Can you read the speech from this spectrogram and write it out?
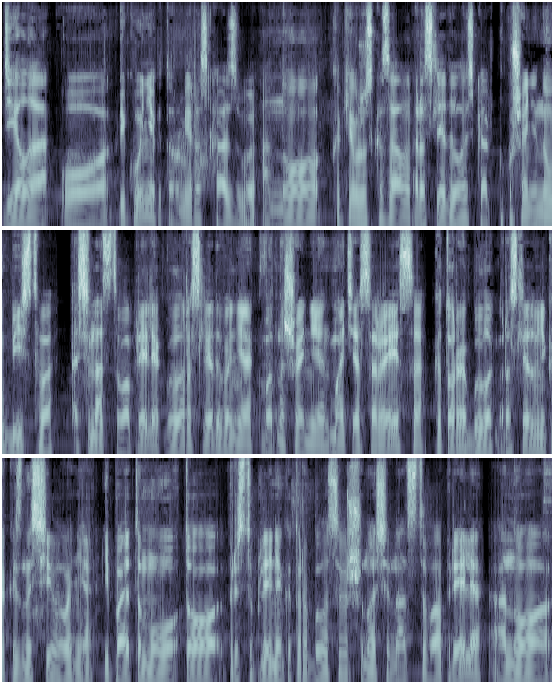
дело о бегуне, о котором я рассказываю, оно, как я уже сказал, расследовалось как покушение на убийство. А 17 апреля было расследование в отношении Матиаса Рейса, которое было расследование как изнасилование. И поэтому то преступление, которое было совершено 17 апреля, оно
